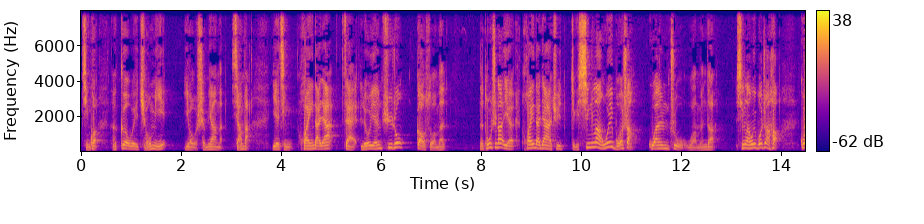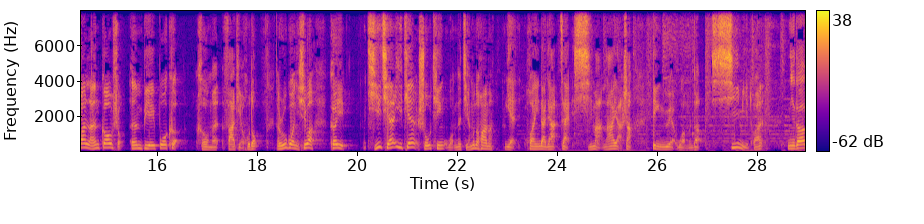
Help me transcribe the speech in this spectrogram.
情况，那各位球迷有什么样的想法？也请欢迎大家在留言区中告诉我们。那同时呢，也欢迎大家去这个新浪微博上关注我们的新浪微博账号“观澜高手 NBA 播客”，和我们发帖互动。那如果你希望可以提前一天收听我们的节目的话呢，也欢迎大家在喜马拉雅上订阅我们的西米团。你的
